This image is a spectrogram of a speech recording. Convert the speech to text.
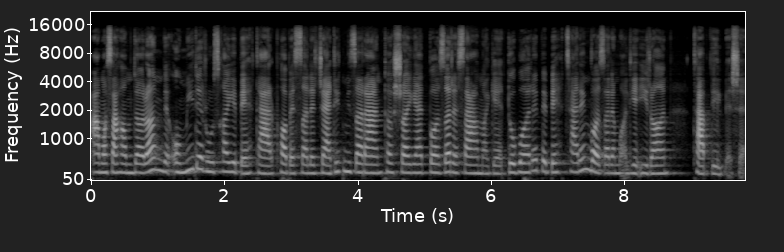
اما سهامداران به امید روزهای بهتر پا به سال جدید می‌ذارند تا شاید بازار سرمایه دوباره به بهترین بازار مالی ایران تبدیل بشه.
